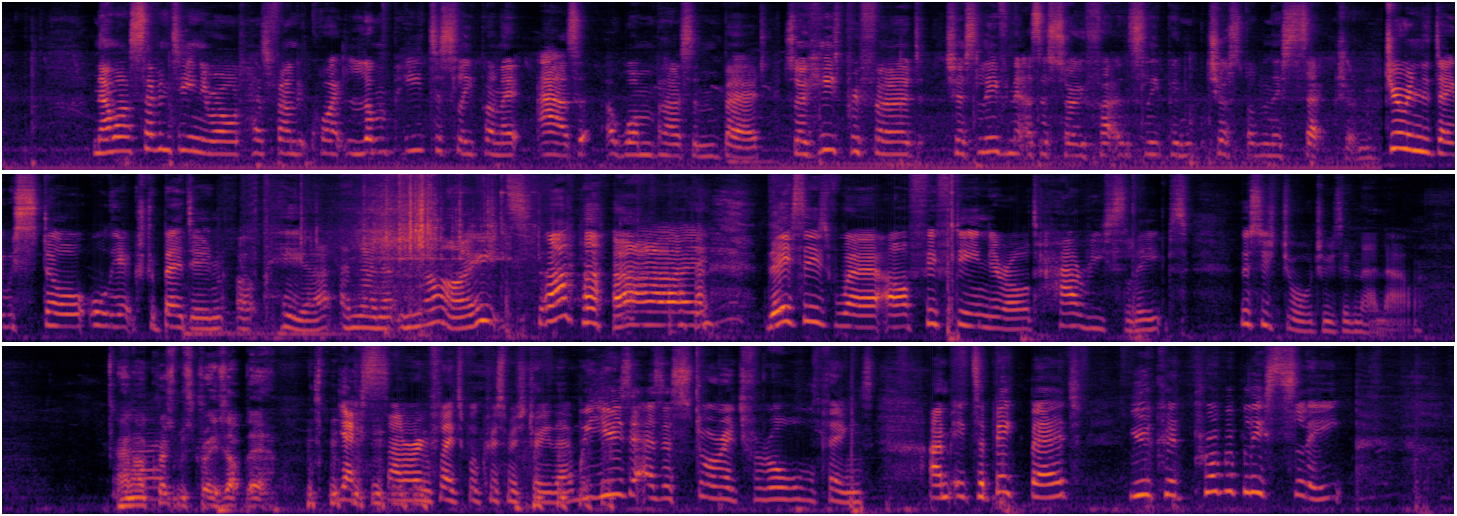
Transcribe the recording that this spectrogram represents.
Now our 17 year old has found it quite lumpy to sleep on it as a one person bed. So he's preferred just leaving it as a sofa and sleeping just on this section. During the day we store all the extra bedding up here and then at night, this is where our 15 year old Harry sleeps. This is George who's in there now. And our Christmas tree's up there. yes, our inflatable Christmas tree there. We use it as a storage for all things. Um, it's a big bed you could probably sleep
